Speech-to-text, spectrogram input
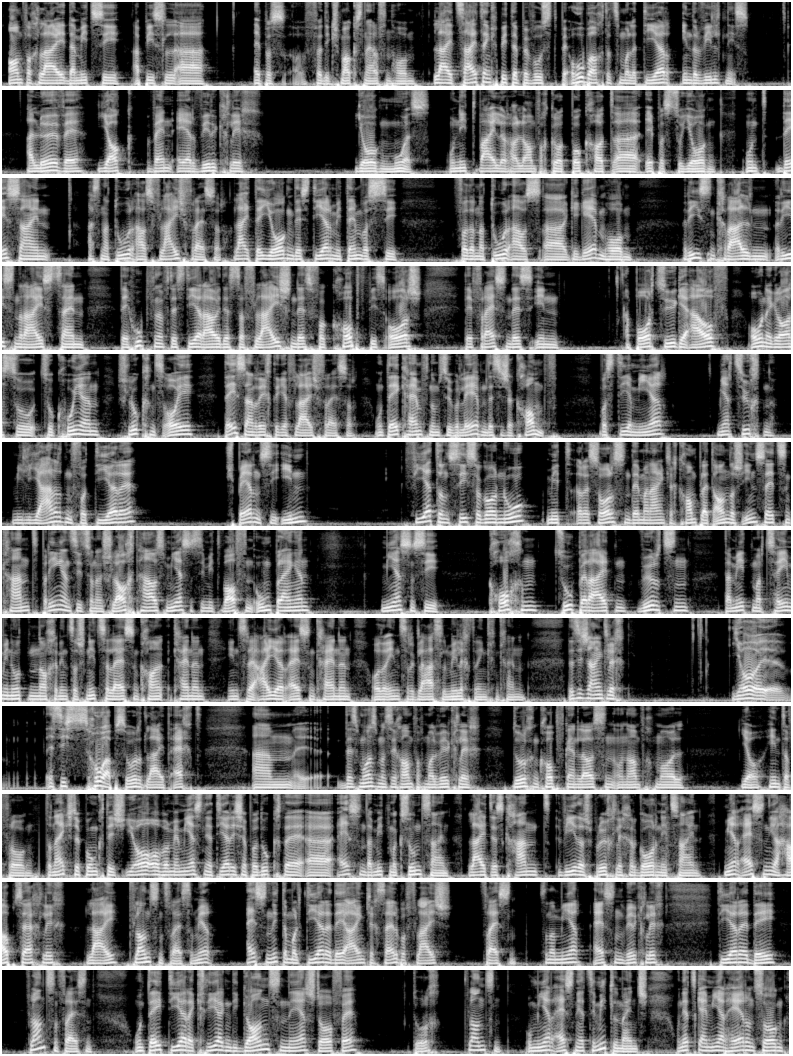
einfach leid, damit sie ein bisschen äh, etwas für die Geschmacksnerven haben. Leid, seid euch bitte bewusst, beobachtet mal ein Tier in der Wildnis. Ein Löwe jagt, wenn er wirklich jagen muss. Und nicht, weil er halt einfach gerade Bock hat, äh, etwas zu jagen. Und das sind als Natur aus Fleischfresser. Leute, die jagen das Tier mit dem, was sie von der Natur aus äh, gegeben haben. Riesenkrallen, Riesenreißzähne, die hupfen auf das Tier auch, das zerfleischen das von Kopf bis Arsch, die fressen das in ein paar Züge auf, ohne Gras zu, zu schlucken es ein. Das sind richtige Fleischfresser. Und die kämpfen ums Überleben. Das ist ein Kampf. Was die mir, wir züchten Milliarden von Tieren, sperren sie in, vierteln sie sogar nur mit Ressourcen, die man eigentlich komplett anders einsetzen kann, bringen sie zu einem Schlachthaus, müssen sie mit Waffen umbringen, müssen sie kochen, zubereiten, würzen, damit wir 10 Minuten nachher unser Schnitzel essen können, unsere Eier essen können oder unser Glas Milch trinken können. Das ist eigentlich, ja, äh, es ist so absurd, Leute, echt. Ähm, das muss man sich einfach mal wirklich durch den Kopf gehen lassen und einfach mal ja, hinterfragen. Der nächste Punkt ist, ja, aber wir müssen ja tierische Produkte äh, essen, damit wir gesund sein. Leute, es kann widersprüchlicher gar nicht sein. Wir essen ja hauptsächlich Lei Pflanzenfresser. Wir essen nicht einmal Tiere, die eigentlich selber Fleisch fressen, sondern wir essen wirklich Tiere, die Pflanzen fressen. Und die Tiere kriegen die ganzen Nährstoffe durch Pflanzen. Und wir essen jetzt den Mittelmensch. Und jetzt gehen wir her und sagen,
